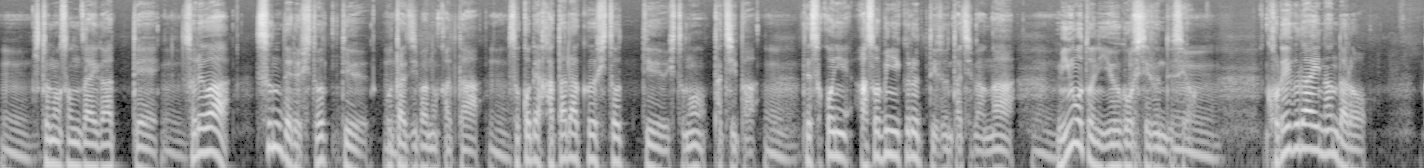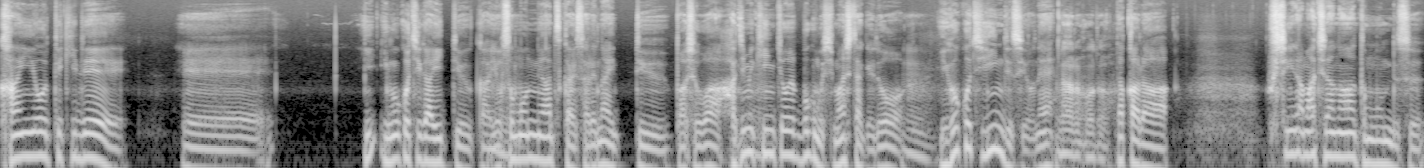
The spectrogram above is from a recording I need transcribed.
うん。人の存在があって、うん。それは住んでる人っていうお立場の方、うん。そこで働く人っていう人の立場、うん。でそこに遊びに来るっていう人の立場がうん。見事に融合してるんですよ。うん。これぐらいなんだろう。寛容的で、えーい居心地がいいっていうか、うんよそ者に扱いされないっていう場所は初め緊張僕もしましたけど、うん居心地いいんですよね。なるほど。だから不思議な街だなと思うんです。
